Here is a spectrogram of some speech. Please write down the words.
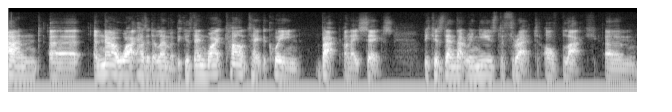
And, uh, and now white has a dilemma because then white can't take the queen back on a6 because then that renews the threat of black um,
